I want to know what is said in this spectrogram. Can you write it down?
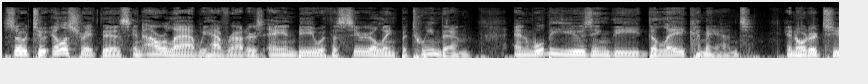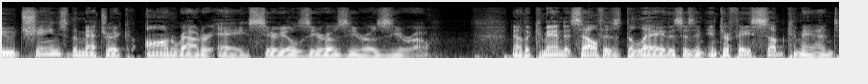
So to illustrate this, in our lab we have routers A and B with a serial link between them, and we'll be using the delay command in order to change the metric on router A, serial 000. Now the command itself is delay. This is an interface subcommand,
